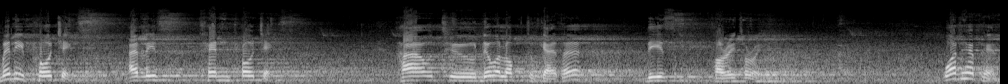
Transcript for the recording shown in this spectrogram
many projects, at least 10 projects, how to develop together this territory. What happened?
